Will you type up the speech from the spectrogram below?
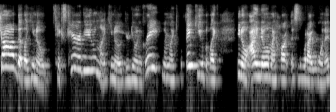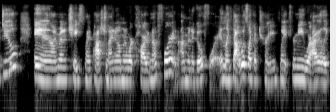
job that like you know takes care of you and like you know you're doing great. And i'm like well thank you but like you know i know in my heart this is what i want to do and i'm going to chase my passion. I know i'm going to work hard enough for it and i'm going to go for it. And like that was like a turning point for me where i like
